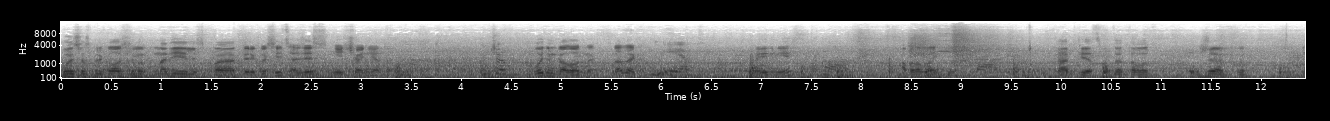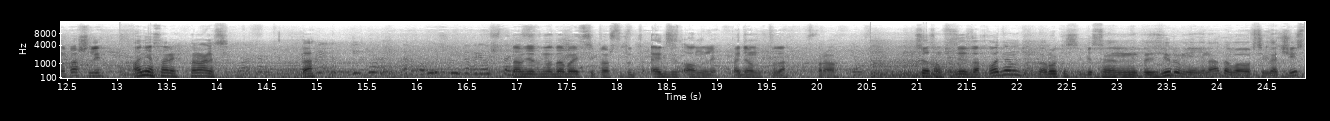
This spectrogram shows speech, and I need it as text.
Будет сейчас прикол, если мы надеялись перекусить, а здесь ничего нету. Ну что, будем голодные, да, Зайка? Нет. Поедем есть? А потом лайки. Да. Капец, вот это вот жертвы. Ну пошли. А нет, смотри, нравится. Да? Нам где-то надо обойти, потому что тут exit only. Пойдем туда, вправо. Все, там здесь заходим. Руки себе санитизируем, мне не надо, Вова всегда чист.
